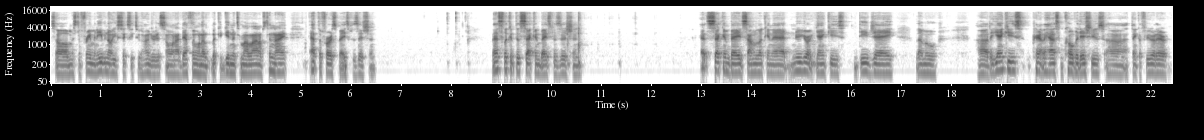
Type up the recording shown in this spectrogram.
So Mr. Freeman, even though he's 6,200, is someone I definitely want to look at getting into my lineups tonight at the first base position. Let's look at the second base position. At second base, I'm looking at New York Yankees DJ LeMahieu. Uh, the Yankees apparently have some COVID issues. Uh, I think a few of their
